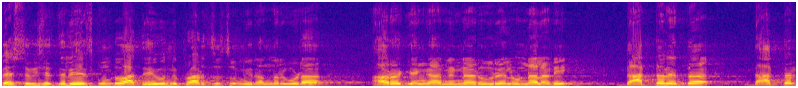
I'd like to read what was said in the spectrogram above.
బెస్ట్ విషయం తెలియజేసుకుంటూ ఆ దేవుణ్ణి ప్రార్థిస్తూ మీరందరూ కూడా ఆరోగ్యంగా నిన్న ఊరేలు ఉండాలని డాక్టర్ ఎంత డాక్టర్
